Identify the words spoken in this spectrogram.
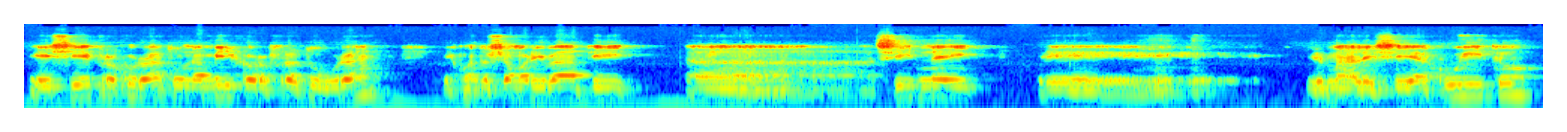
e si è procurato una microfrattura. E quando siamo arrivati a Sydney eh, il male si è acuito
